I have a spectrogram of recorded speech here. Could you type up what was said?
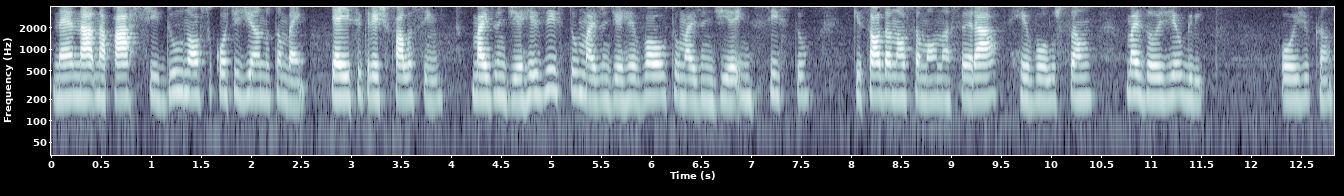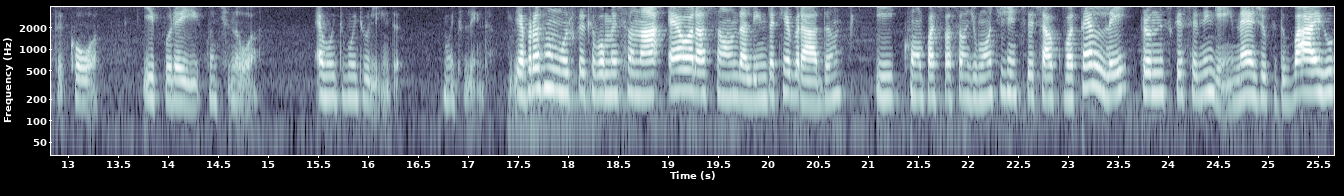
né, na, na parte do nosso cotidiano também. E aí esse trecho fala assim: Mais um dia resisto, mais um dia revolto, mais um dia insisto, que só da nossa mão nascerá revolução, mas hoje eu grito, hoje o canto ecoa. E por aí continua. É muito, muito linda muito linda. E a próxima música que eu vou mencionar é a Oração da Linda Quebrada, e com a participação de um monte de gente especial que eu vou até ler para não esquecer ninguém, né? Jupe do Bairro,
